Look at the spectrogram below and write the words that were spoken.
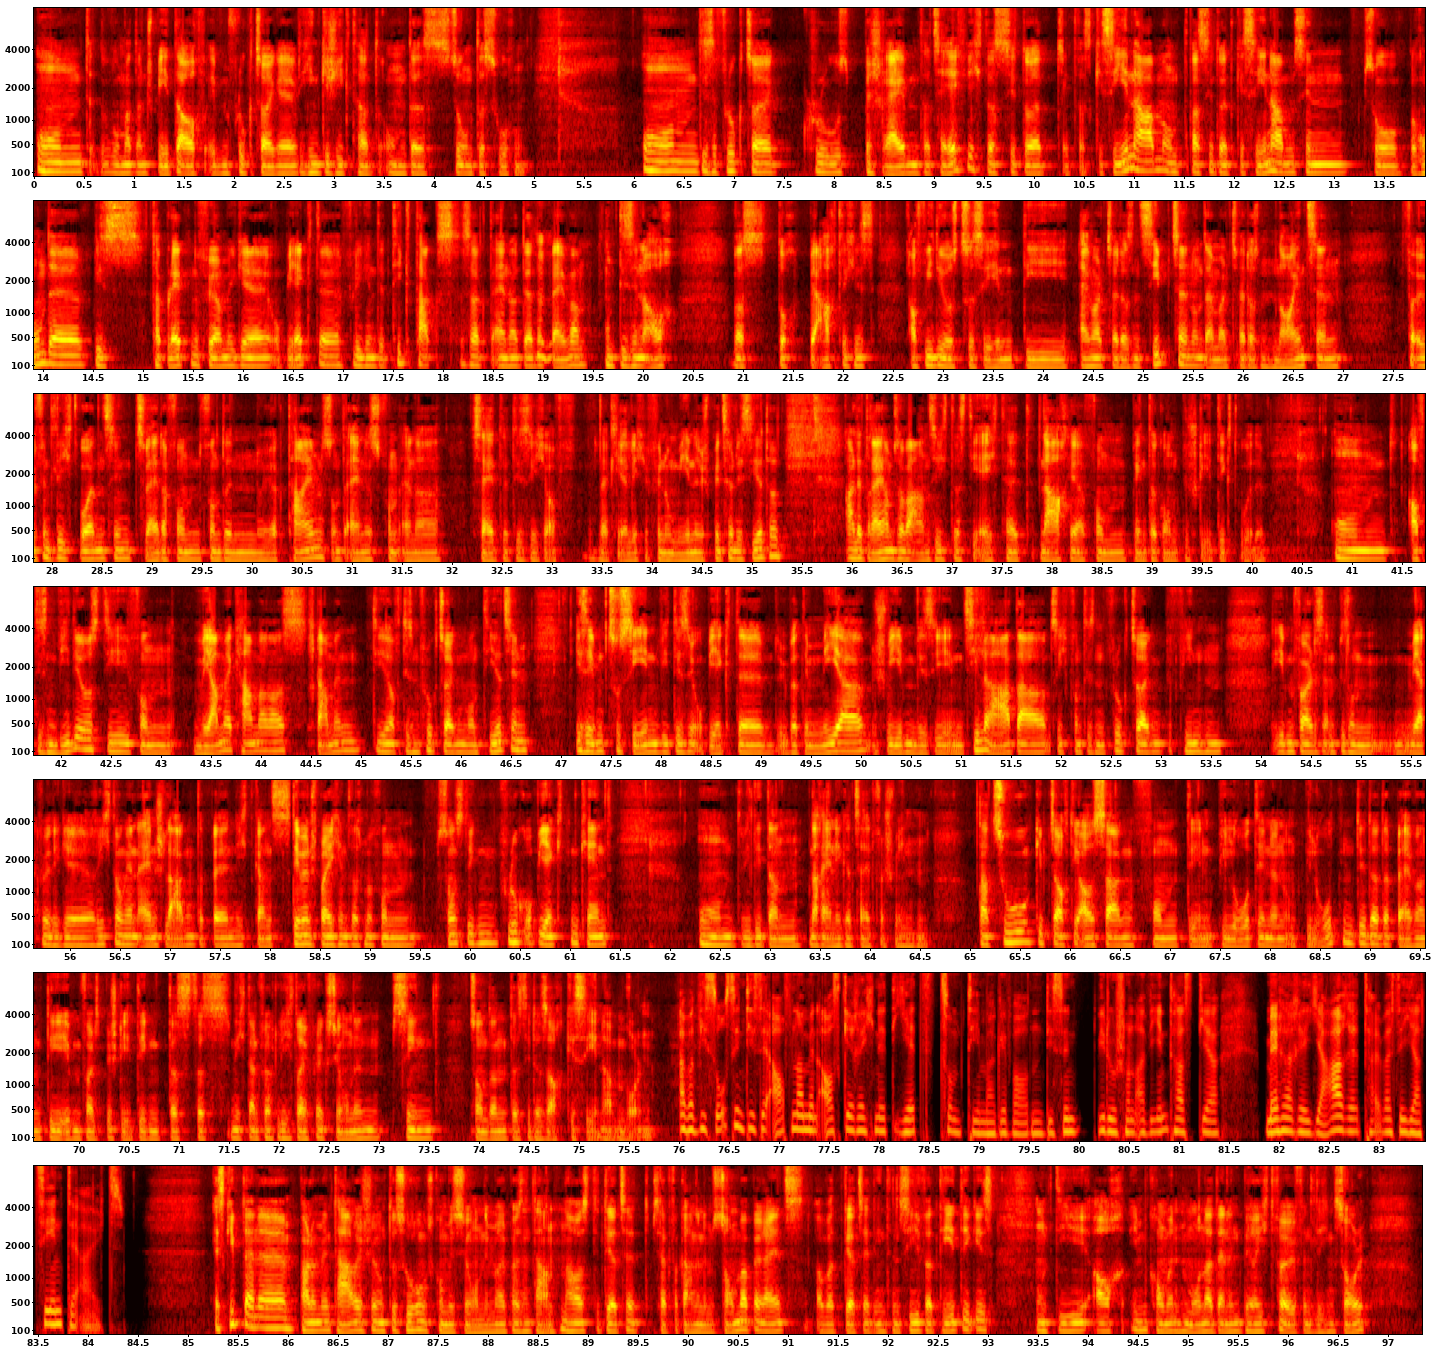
und wo man dann später auch eben Flugzeuge hingeschickt hat, um das zu untersuchen. Und diese Flugzeugcrews beschreiben tatsächlich, dass sie dort etwas gesehen haben und was sie dort gesehen haben, sind so runde bis tablettenförmige Objekte, fliegende Tic-Tacs, sagt einer, der dabei mhm. war. Und die sind auch, was doch beachtlich ist, auf Videos zu sehen, die einmal 2017 und einmal 2019 veröffentlicht worden sind. Zwei davon von den New York Times und eines von einer Seite, die sich auf erklärliche Phänomene spezialisiert hat. Alle drei haben es aber Ansicht, dass die Echtheit nachher vom Pentagon bestätigt wurde. Und auf diesen Videos, die von Wärmekameras stammen, die auf diesen Flugzeugen montiert sind, ist eben zu sehen, wie diese Objekte über dem Meer schweben, wie sie im Zielradar sich von diesen Flugzeugen befinden, ebenfalls ein bisschen merkwürdige Richtungen einschlagen, dabei nicht ganz dementsprechend, was man von sonstigen Flugobjekten kennt und wie die dann nach einiger Zeit verschwinden. Dazu gibt es auch die Aussagen von den Pilotinnen und Piloten, die da dabei waren, die ebenfalls bestätigen, dass das nicht einfach Lichtreflexionen sind, sondern dass sie das auch gesehen haben wollen. Aber wieso sind diese Aufnahmen ausgerechnet jetzt zum Thema geworden? Die sind, wie du schon erwähnt hast, ja mehrere Jahre, teilweise Jahrzehnte alt. Es gibt eine parlamentarische Untersuchungskommission im Repräsentantenhaus, die derzeit seit vergangenem Sommer bereits, aber derzeit intensiver tätig ist und die auch im kommenden Monat einen Bericht veröffentlichen soll.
